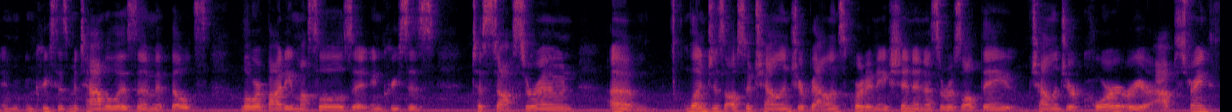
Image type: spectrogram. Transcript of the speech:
in- increases metabolism. It builds lower body muscles. It increases testosterone. Um, lunges also challenge your balance coordination, and as a result, they challenge your core or your ab strength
